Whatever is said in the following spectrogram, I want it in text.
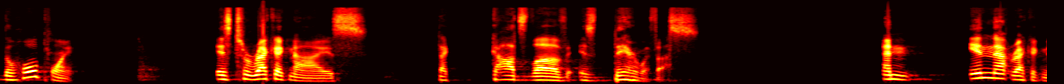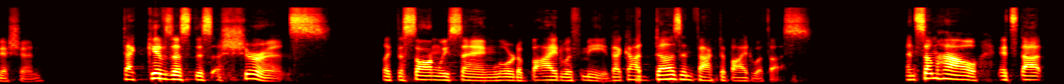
The whole point is to recognize that God's love is there with us. And in that recognition, that gives us this assurance like the song we sang, Lord, abide with me, that God does in fact abide with us. And somehow it's that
